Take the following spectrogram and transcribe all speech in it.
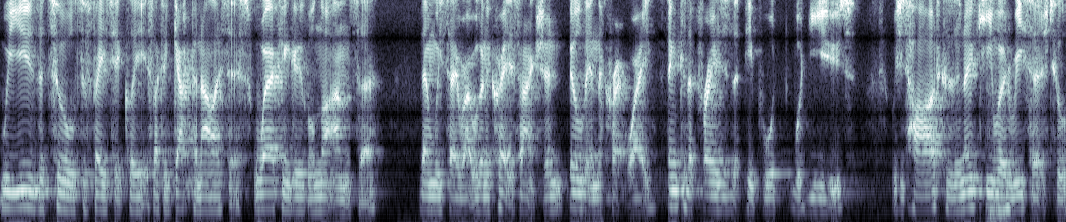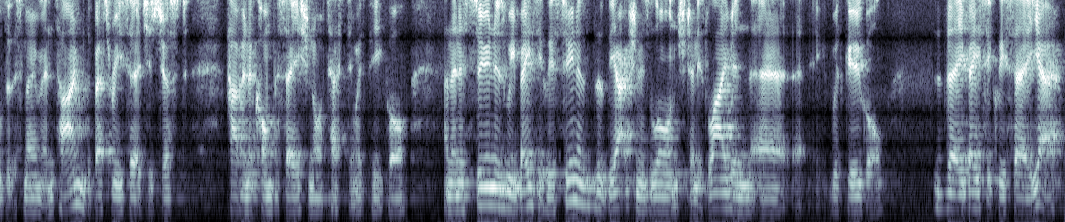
we use the tool to basically it's like a gap analysis. Where can Google not answer? Then we say, right, we're going to create this action, build it in the correct way. Think of the phrases that people would, would use, which is hard because there's no keyword research tools at this moment in time. The best research is just having a conversation or testing with people and then as soon as we basically, as soon as the, the action is launched and it's live in uh, with Google, they basically say, yeah,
